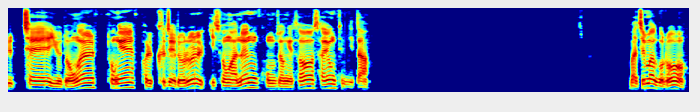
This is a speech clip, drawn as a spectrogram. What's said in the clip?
유체의 유동을 통해 벌크 재료를 이송하는 공정에서 사용됩니다. 마지막으로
